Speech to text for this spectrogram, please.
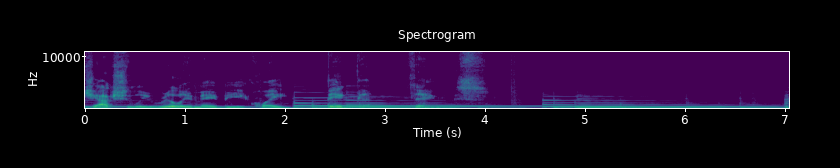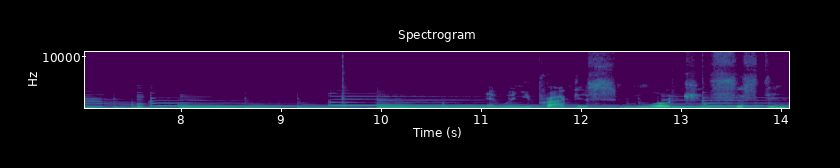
which actually really may be quite big things. And when you practice more consistent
